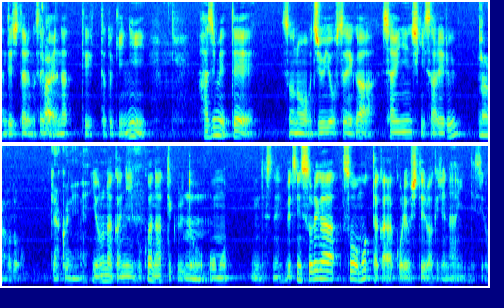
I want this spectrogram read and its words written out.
デジタルの世界になっていった時に初めてその重要性が再認識されるなるほど。逆にね。世の中に僕はなってくると思うんですね、別にそれがそう思ったからこれをしてるわけじゃないんですよ。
